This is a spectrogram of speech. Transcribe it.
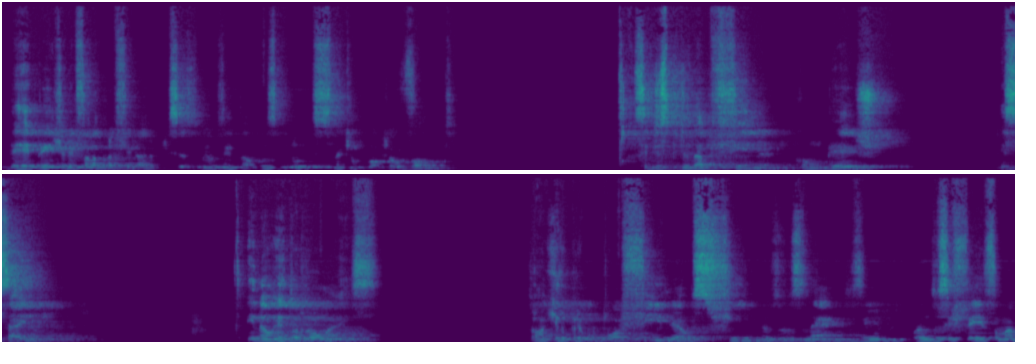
de repente ele fala para a filha, olha, preciso me ausentar alguns minutos, daqui um pouco eu volto. Se despediu da filha com um beijo e saiu. E não retornou mais. Então aquilo preocupou a filha, os filhos, os netos, e quando se fez uma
